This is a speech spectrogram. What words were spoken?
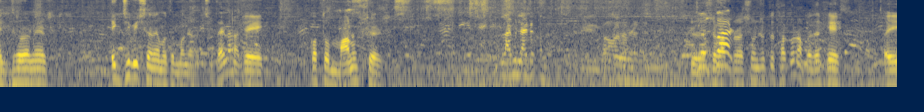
এক ধরনের এক্সিবিশনের মতো মনে হচ্ছে তাই না? যে কত মানুষের আপনারা সংযুক্ত থাকুন। আপনাদেরকে এই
